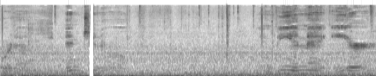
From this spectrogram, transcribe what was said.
for them in general. And being that ear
